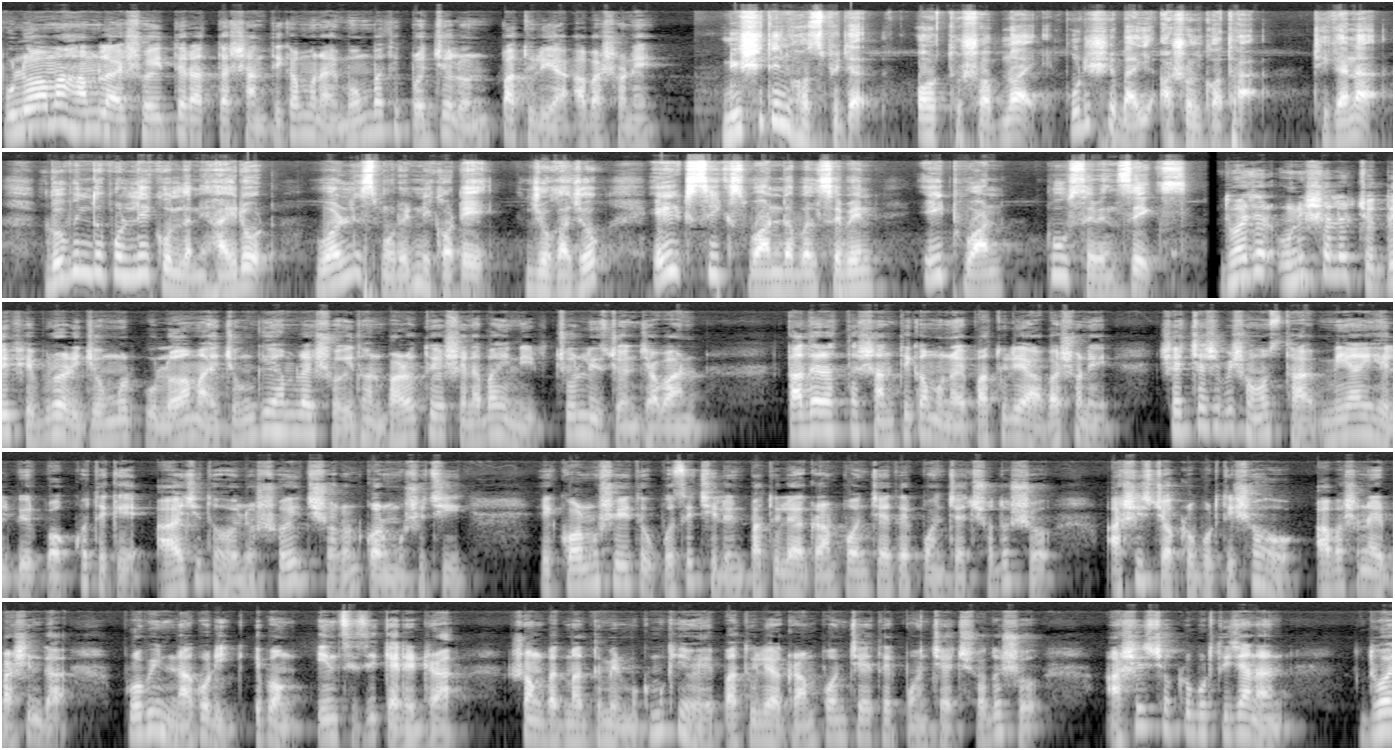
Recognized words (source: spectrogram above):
পুলওয়ামা হামলায় শহীদদের আত্মার শান্তি কামনায় মোমবাতি প্রজ্বলন পাতুলিয়া আবাসনে। নিশিদিন হসপিটাল অর্থ সব নয় পরিষেবাই আসল কথা। ঠিকানা রবীন্দ্রপল্লী কল্যাণী হাইরোড ওয়ার্ল্ডস মোড়ের নিকটে। যোগাযোগ eight six one double seven eight one two seven six. দু সালের চোদ্দই ফেব্রুয়ারি জম্মুর পুলওয়ামায় জঙ্গি হামলায় শহীদ হন ভারতীয় সেনাবাহিনীর চল্লিশ জন জওয়ান। তাদের আত্মার শান্তি কামনায় পাতুলিয়া আবাসনে স্বেচ্ছাসেবী সংস্থা মেআই হেল্পির পক্ষ থেকে আয়োজিত হল শহীদ স্মরণ কর্মসূচি। এই কর্মসূচিতে উপস্থিত ছিলেন পাতুলিয়া গ্রাম পঞ্চায়েতের পঞ্চায়েত সদস্য আশিস চক্রবর্তী সহ আবাসনের বাসিন্দা প্রবীণ নাগরিক এবং এনসিসি ক্যাডেটরা। সংবাদ মাধ্যমের মুখোমুখি হয়ে পাতুলিয়া গ্রাম পঞ্চায়েতের পঞ্চায়েত সদস্য আশিস চক্রবর্তী জানান দু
